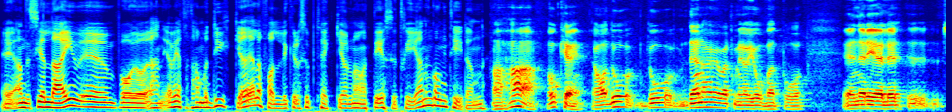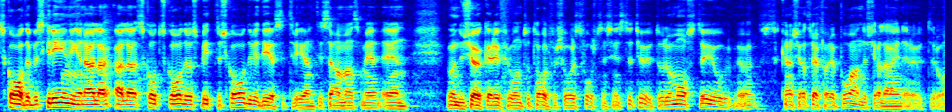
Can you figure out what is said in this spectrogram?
Eh, Anders Jalaj eh, var, han, jag vet att han var dykare i alla fall, lyckades upptäcka bland annat DC3 en gång i tiden. Aha, okej. Okay. Ja, då, då, den har jag varit med och jobbat på. Eh, när det gäller eh, skadebeskrivningen, alla, alla skottskador och splitterskador i DC3 tillsammans med en undersökare från Totalförsvarets forskningsinstitut. Och då måste ju, kanske jag träffade på Anders Jalaj där ute då.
